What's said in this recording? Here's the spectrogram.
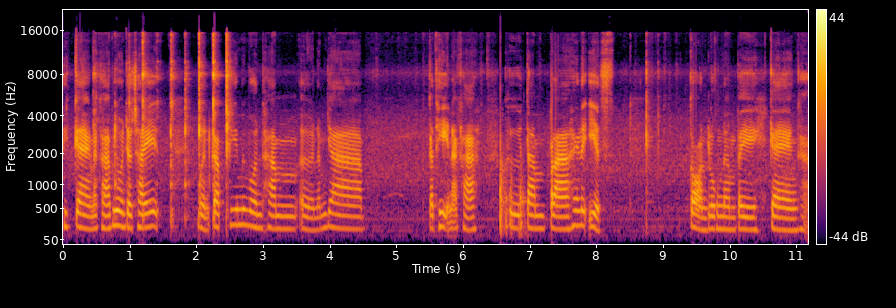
พริกแกงนะคะ พี่มลจะใช้เหมือนกับที่วิมลทำเอ่อน้ำยากะทินะคะ คือตำปลาให้ละเอียดก่อนลงนำไปแกงค่ะ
